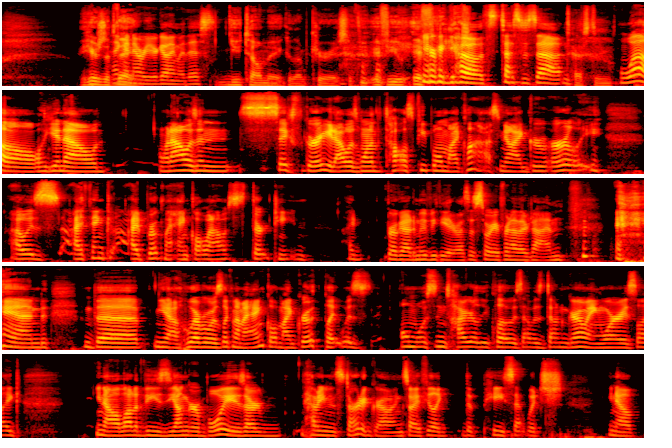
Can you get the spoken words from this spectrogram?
here's the thing. I think I know where you're going with this. You tell me because I'm curious. If you if you if Here we go. Let's test this out. testing. Well, you know, when I was in sixth grade, I was one of the tallest people in my class. You know, I grew early. I was, I think I broke my ankle when I was 13. I broke it at a movie theater. That's a story for another time. and the, you know, whoever was looking at my ankle, my growth plate was almost entirely closed. I was done growing. Whereas, like, you know, a lot of these younger boys are haven't even started growing. So I feel like the pace at which, you know,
